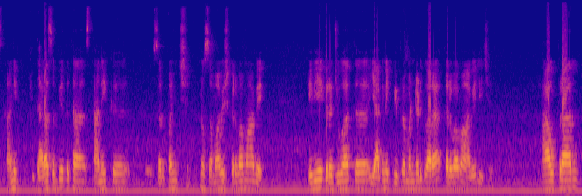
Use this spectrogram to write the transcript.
સ્થાનિક ધારાસભ્ય તથા સ્થાનિક સરપંચનો સમાવેશ કરવામાં આવે એવી એક રજૂઆત યાજ્ઞિક વિપ્ર મંડળ દ્વારા કરવામાં આવેલી છે. આ ઉપરાંત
